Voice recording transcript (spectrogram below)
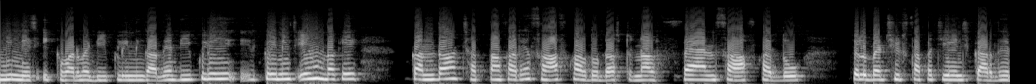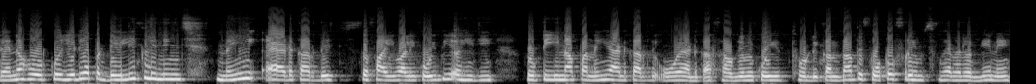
ਮਹੀਨੇ 'ਚ ਇੱਕ ਵਾਰ ਮੈਂ ਡੀਪ ਕਲੀਨਿੰਗ ਕਰਦੀ ਹਾਂ। ਡੀਪ ਕਲੀਨਿੰਗ 'ਚ ਇਹ ਹੁੰਦਾ ਕਿ ਕੰਧਾਂ, ਛੱਤਾਂ ਸਾਰੀਆਂ ਸਾਫ਼ ਕਰ ਦੋ ਡਸਟ ਨਾਲ ਫੈਨ ਸਾਫ਼ ਕਰ ਦੋ। ਚਲੋ ਬੈੱਡ ਸ਼ੀਟਸ ਆਪਾਂ ਚੇਂਜ ਕਰਦੇ ਰਹਿੰਦੇ ਹੋਰ ਕੋਈ ਜਿਹੜੀ ਆਪਾਂ ਡੇਲੀ ਕਲੀਨਿੰਗ 'ਚ ਨਹੀਂ ਐਡ ਕਰਦੇ, ਸਫ਼ਾਈ ਵਾਲੀ ਕੋਈ ਵੀ ਅਹੀ ਜੀ ਰੂਟੀਨ ਆਪਾਂ ਨਹੀਂ ਐਡ ਕਰਦੇ, ਉਹ ਐਡ ਕਰ ਸਕਦੇ ਜਿਵੇਂ ਕੋਈ ਤੁਹਾਡੇ ਕੰਧਾਂ ਤੇ ਫੋਟੋ ਫਰੇਮਸ ਵਗੈਰਾ ਲੱਗੇ ਨੇ,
